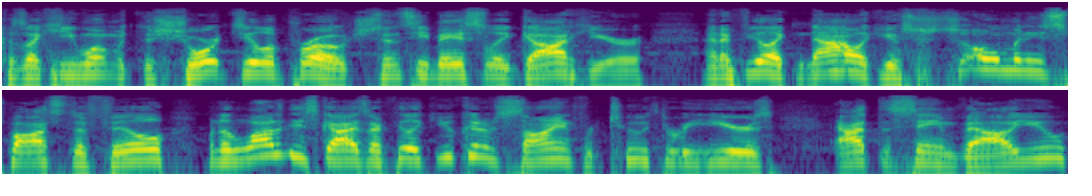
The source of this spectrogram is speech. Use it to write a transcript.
because like he went with the short deal approach since he basically got here, and I feel like now like you have so many spots to fill. When a lot of these guys, I feel like you could have signed for two, three years at the same value,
